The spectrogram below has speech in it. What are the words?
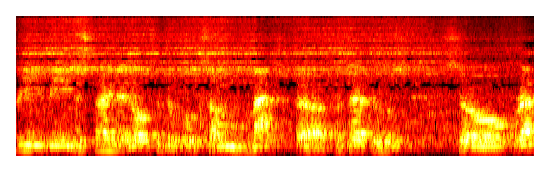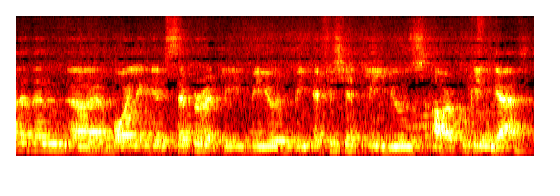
We, we decided also to cook some mashed uh, potatoes. So rather than uh, boiling it separately, we would be efficiently use our cooking gas.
